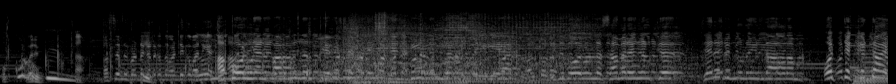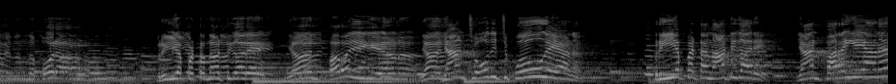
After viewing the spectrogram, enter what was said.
പൊക്കോളൂ. ആ. അപ്പോൾ ഞാൻ പറഞ്ഞു. ഇതുപോലുള്ള സമരങ്ങൾക്ക് ജനപിന്തുണയുണ്ടാകണം. ഒറ്റക്കെട്ടായിട്ട് നിന്ന് പോരാടണം. പ്രിയപ്പെട്ട നാട്ടുകാരെ ഞാൻ പറയുകയാണ് ഞാൻ ഞാൻ ചോദിച്ചു പോവുകയാണ്. പ്രിയപ്പെട്ട നാട്ടുകാരെ ഞാൻ പറയുകയാണ്.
